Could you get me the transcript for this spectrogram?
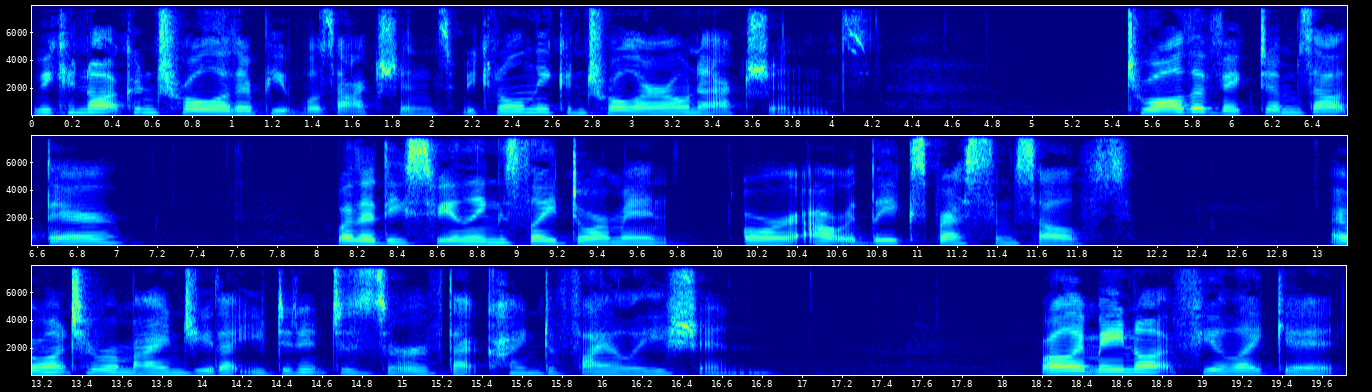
we cannot control other people's actions. We can only control our own actions. To all the victims out there, whether these feelings lay dormant or outwardly express themselves, I want to remind you that you didn't deserve that kind of violation. While it may not feel like it,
